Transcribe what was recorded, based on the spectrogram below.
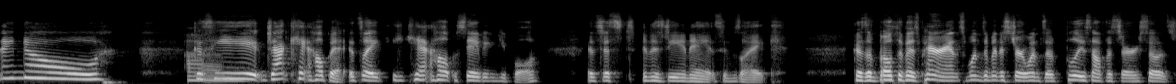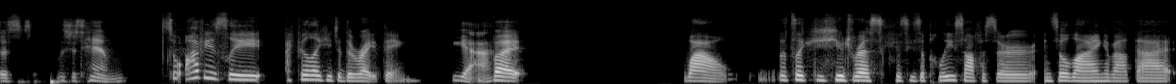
I know because Um, he Jack can't help it. It's like he can't help saving people. It's just in his DNA. It seems like because of both of his parents. One's a minister, one's a police officer. So it's just it's just him. so obviously I feel like he did the right thing. Yeah. But wow, that's like a huge risk because he's a police officer. And so lying about that.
